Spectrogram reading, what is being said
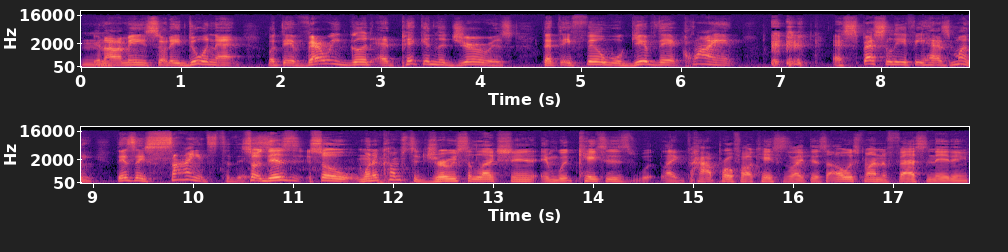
You know what I mean? So they doing that, but they're very good at picking the jurors that they feel will give their client especially if he has money. There's a science to this. So there's so when it comes to jury selection and with cases like high profile cases like this, I always find it fascinating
